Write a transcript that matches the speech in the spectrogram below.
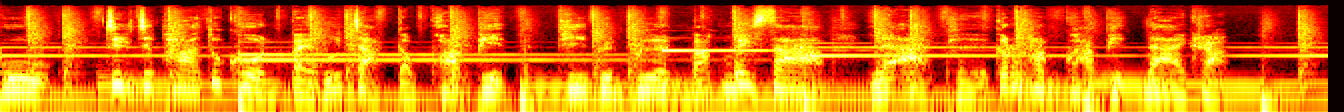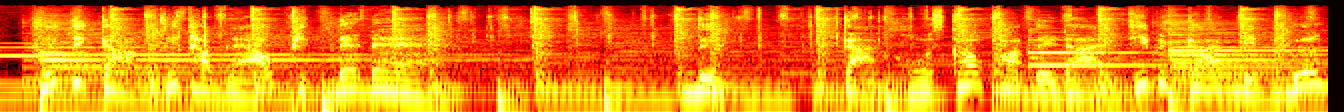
ฮูกจึงจะพาทุกคนไปรู้จักกับความผิดที่เพื่อนๆมักไม่ทราบ และอาจเผลอกระทำความผิดได้ครับ พฤติกรรมที่ทำแล้วผิดแน่ๆ 1. การโพสต์ข้อความใด ๆ ที่เป็นการหมิ่นเบื้อง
